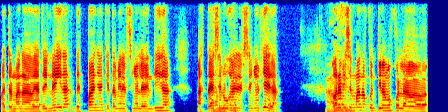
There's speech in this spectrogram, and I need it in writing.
Nuestra hermana Beatriz Neira, de España, que también el Señor le bendiga. Hasta ese lugar el Señor llega. Ahora, mis hermanos, continuamos con la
